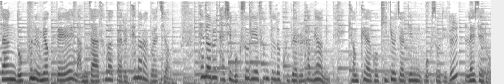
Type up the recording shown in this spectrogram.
가장 높은 음역대의 남자 성악가를 테너라고 하죠. 테너를 다시 목소리의 성질로 구별을 하면 경쾌하고 기교적인 목소리를 leggero,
